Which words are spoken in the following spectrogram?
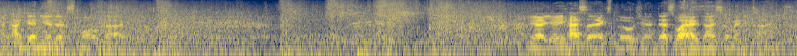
I can't get near the small guy. Yeah, yeah, it has an explosion. That's why I die so many times.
